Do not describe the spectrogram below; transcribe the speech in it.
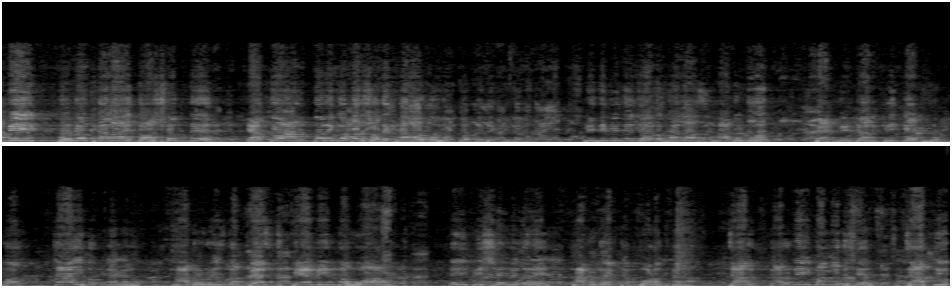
আমি কোন খেলায় দর্শকদের এত আন্তরিকতার সাথে খেলা উপভোগ করতে দেখি না পৃথিবীতে যত খেলা আছে, হাডুডু ব্যাডমিন্টন, ক্রিকেট, ফুটবল, যাই হোক না কেন, hadudu is the best game in the world এই বিশ্বের ভিতরে হাডুডু একটা বড় খেলা, যার কারণেই বাংলাদেশের জাতীয়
